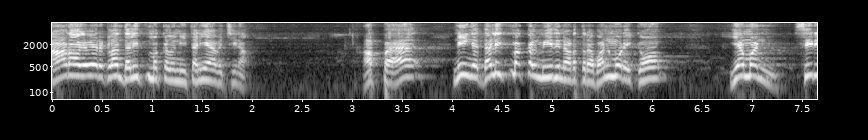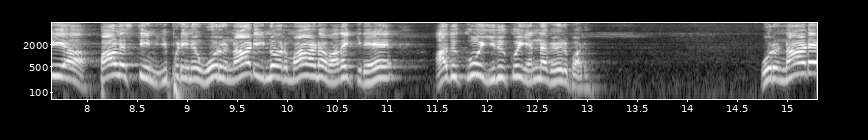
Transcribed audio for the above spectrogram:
நாடாகவே இருக்கலாம் தலித் மக்களை நீ தனியாக வச்சினா. அப்போ நீங்கள் தலித் மக்கள் மீது நடத்துகிற வன்முறைக்கும் யமன் சிரியா பாலஸ்தீன் இப்படின்னு ஒரு நாடு இன்னொரு மாடை வதைக்குதே அதுக்கும் இதுக்கும் என்ன வேறுபாடு? ஒரு நாடே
